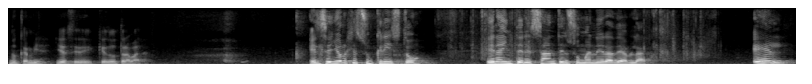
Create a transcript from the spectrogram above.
No cambia, ya se quedó trabada. El Señor Jesucristo era interesante en su manera de hablar. Él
